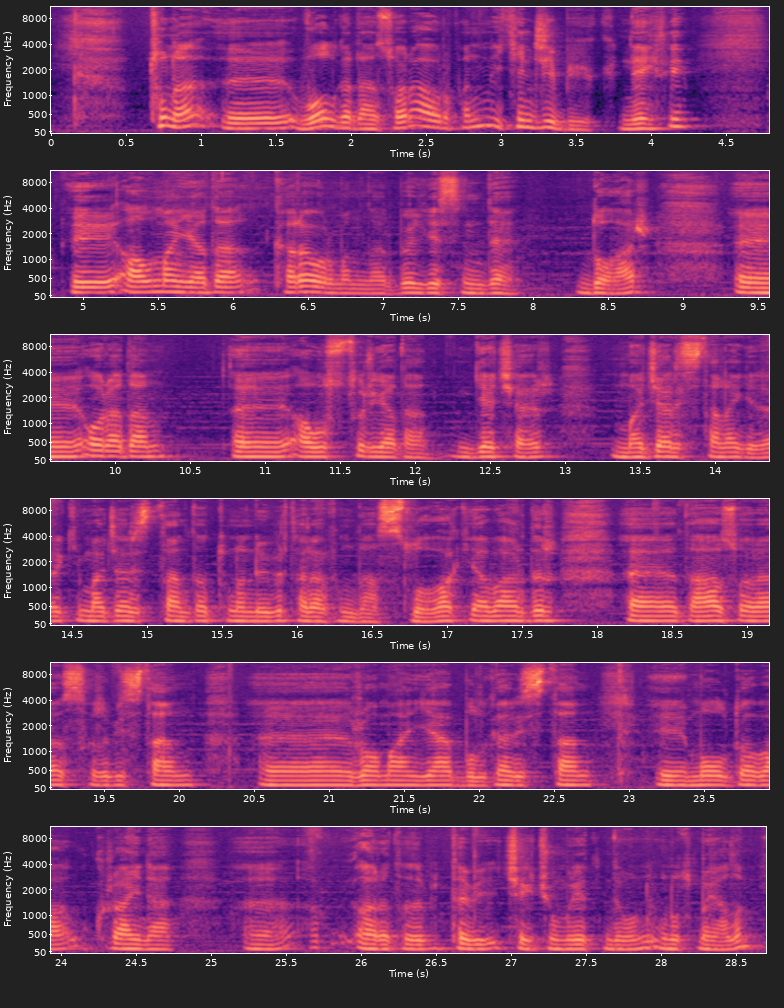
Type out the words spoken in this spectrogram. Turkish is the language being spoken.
Tuna e, Volga'dan sonra Avrupa'nın ikinci büyük nehri. E, Almanya'da Kara Ormanlar bölgesinde doğar. E, oradan e, Avusturya'dan geçer. Macaristan'a girer ki Macaristan'da Tuna'nın öbür tarafında Slovakya vardır. E, daha sonra Sırbistan, e, Romanya, Bulgaristan, e, Moldova, Ukrayna arada da tabii Çek Cumhuriyeti'nde onu unutmayalım.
